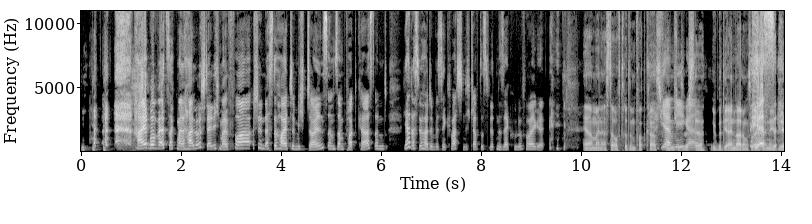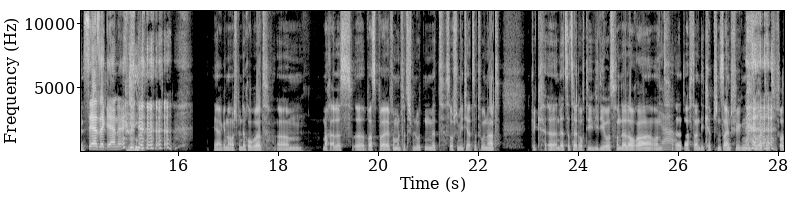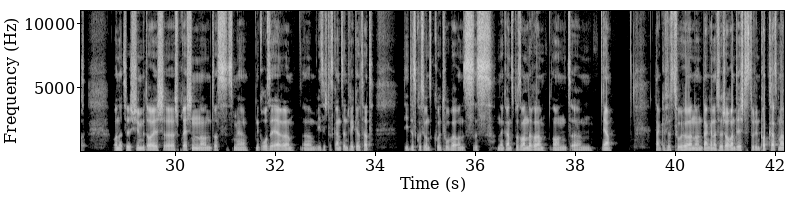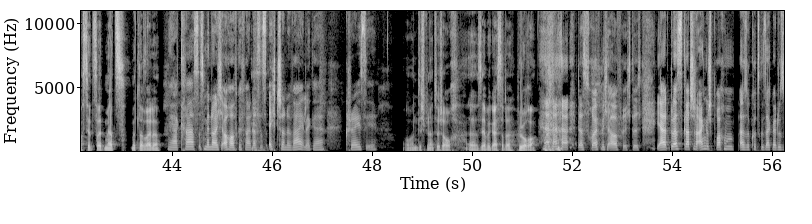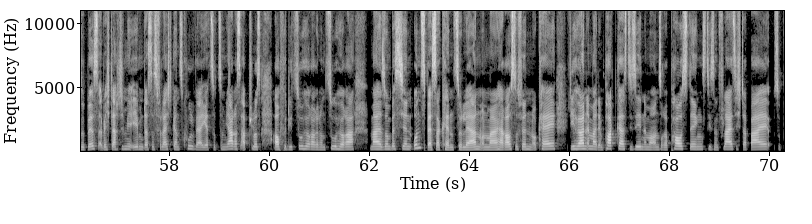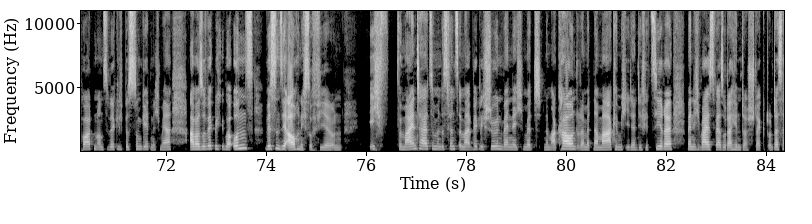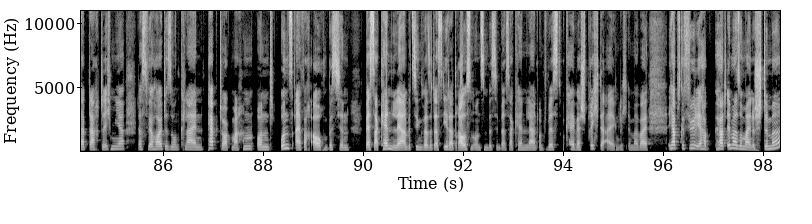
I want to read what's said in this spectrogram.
Hi Robert, sag mal Hallo, stell dich mal vor. Schön, dass du heute mich joinst in unserem Podcast und ja, dass wir heute ein bisschen quatschen. Ich glaube, das wird eine sehr coole Folge. Ja, mein erster Auftritt im Podcast. Ja, mega. Sehr über die Einladung. Das war yes, eine Idee. Sehr, sehr gerne. ja, genau. Ich bin der Robert. Ähm, mache alles, äh, was bei 45 Minuten mit Social Media zu tun hat krieg äh, in letzter Zeit auch die Videos von der Laura und ja. äh, darf dann die Captions einfügen und so weiter und so fort und natürlich viel mit euch äh, sprechen. Und das ist mir eine große Ehre, äh, wie sich das Ganze entwickelt hat. Die Diskussionskultur bei uns ist eine ganz besondere. Und ähm, ja, danke fürs Zuhören und danke natürlich auch an dich, dass du den Podcast machst, jetzt seit März mittlerweile. Ja, krass. Ist mir neulich auch aufgefallen. Das ist echt schon eine Weile, gell? Crazy. Und ich bin natürlich auch äh, sehr begeisterter Hörer. das freut mich aufrichtig. Ja, du hast es gerade schon angesprochen, also kurz gesagt, wer du so bist, aber ich dachte mir eben, dass es vielleicht ganz cool wäre, jetzt so zum Jahresabschluss auch für die Zuhörerinnen und Zuhörer mal so ein bisschen uns besser kennenzulernen und mal herauszufinden, okay, die hören immer den Podcast, die sehen immer unsere Postings, die sind fleißig dabei, supporten uns wirklich bis zum geht nicht mehr, aber so wirklich über uns wissen sie auch nicht so viel und ich für meinen Teil zumindest finde es immer wirklich schön, wenn ich mit einem Account oder mit einer Marke mich identifiziere, wenn ich weiß, wer so dahinter steckt. Und deshalb dachte ich mir, dass wir heute so einen kleinen Pep-Talk machen und uns einfach auch ein bisschen besser kennenlernen, beziehungsweise dass ihr da draußen uns ein bisschen besser kennenlernt und wisst, okay, wer spricht da eigentlich immer? Weil ich habe das Gefühl, ihr habt, hört immer so meine Stimme,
